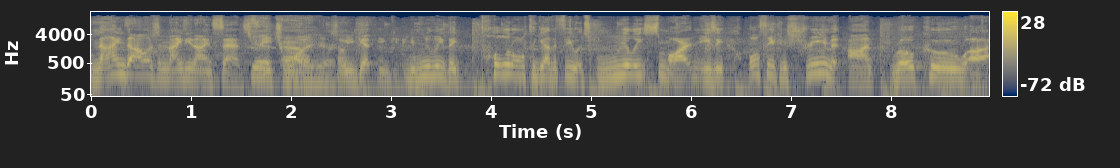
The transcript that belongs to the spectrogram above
nine dollars and ninety nine cents for each one. here. So you get you, you really they pull it all together for you. It's really smart and easy. Also, you can stream it on Roku, uh,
